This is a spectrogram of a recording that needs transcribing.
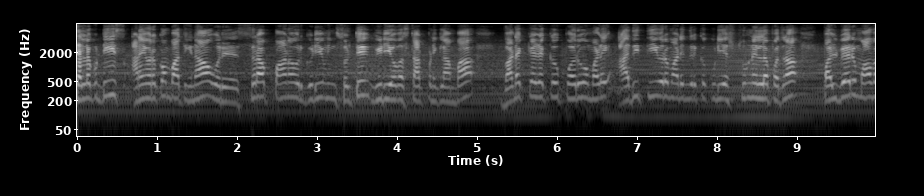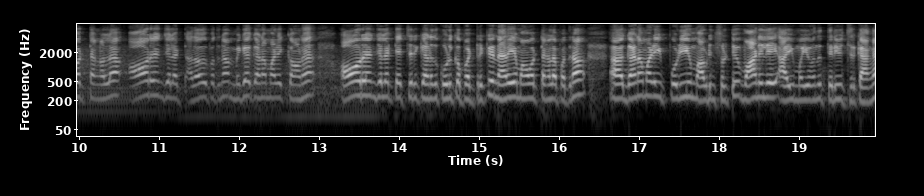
செல்லக்குட்டீஸ் அனைவருக்கும் பார்த்தீங்கன்னா ஒரு சிறப்பான ஒரு குட் ஈவினிங் சொல்லிட்டு வீடியோவை ஸ்டார்ட் பண்ணிக்கலாம்பா. வடகிழக்கு பருவமழை அதி தீவிரமடைந்திருக்கக்கூடிய சூழ்நிலையில் பார்த்தீங்கன்னா பல்வேறு மாவட்டங்களில் ஆரஞ்சு அலர்ட் அதாவது பார்த்தீங்கன்னா மிக கனமழைக்கான ஆரஞ்சு அலர்ட் எச்சரிக்கையானது கொடுக்கப்பட்டிருக்கு. நிறைய மாவட்டங்களில் பார்த்தீங்கன்னா கனமழை பொழியும் அப்படின்னு சொல்லிட்டு வானிலை ஆய்வு மையம் வந்து தெரிவிச்சிருக்காங்க.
